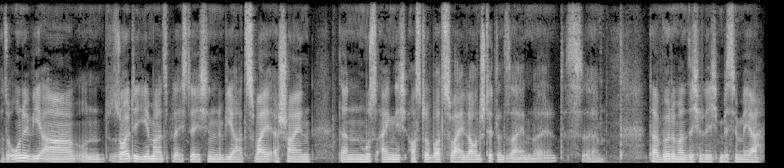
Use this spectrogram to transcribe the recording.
Also ohne VR und sollte jemals PlayStation VR 2 erscheinen, dann muss eigentlich Astrobot 2 ein Launch-Titel sein, weil das, äh, da würde man sicherlich ein bisschen mehr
